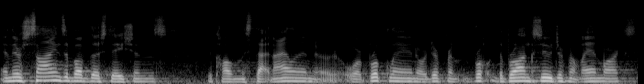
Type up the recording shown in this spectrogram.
And there's signs above those stations. We call them the Staten Island or, or Brooklyn or different, the Bronx Zoo, different landmarks.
